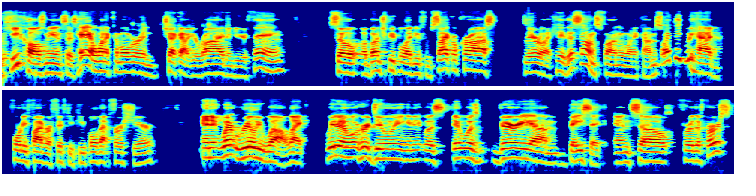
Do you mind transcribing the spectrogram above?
he calls me and says hey i want to come over and check out your ride and do your thing so a bunch of people i knew from cyclocross they were like hey this sounds fun we want to come so i think we had 45 or 50 people that first year. And it went really well. Like we didn't know what we were doing. And it was, it was very um, basic. And so for the first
